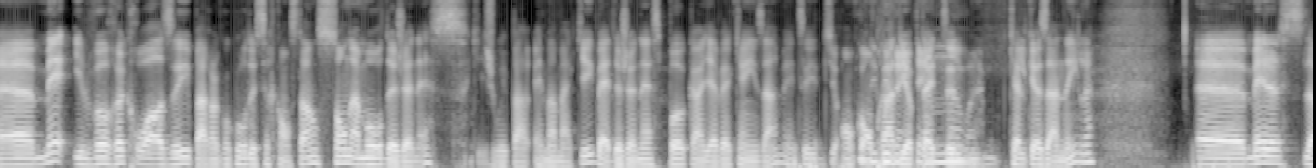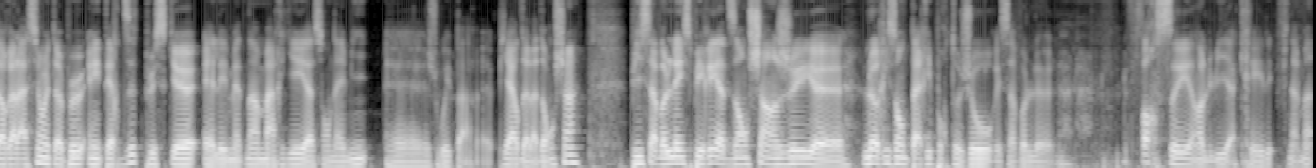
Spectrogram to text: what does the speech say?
Euh, mais il va recroiser par un concours de circonstances son amour de jeunesse, qui est joué par Emma Mackey. Ben, de jeunesse, pas quand il avait 15 ans, mais on comprend d'il y a peut-être ouais. quelques années. Là. Euh, mais leur relation est un peu interdite puisqu'elle est maintenant mariée à son ami euh, joué par euh, Pierre de la Donchamp. Puis ça va l'inspirer à, disons, changer euh, l'horizon de Paris pour toujours et ça va le, le- le forcer en lui à créer finalement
